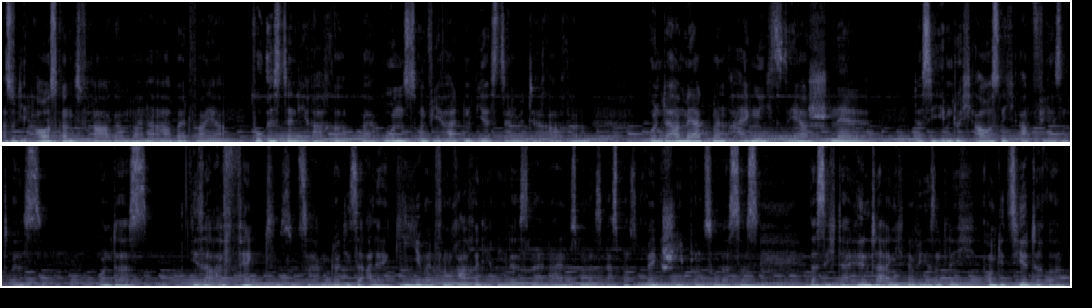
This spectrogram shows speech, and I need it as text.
Also die Ausgangsfrage meiner Arbeit war ja, wo ist denn die Rache bei uns und wie halten wir es denn mit der Rache? Und da merkt man eigentlich sehr schnell, dass sie eben durchaus nicht abwesend ist und dass dieser Affekt sozusagen oder diese Allergie, wenn von Rache die Rede ist, nein, nein, dass man das erstmal so wegschiebt und so, dass, das, dass sich dahinter eigentlich eine wesentlich kompliziertere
